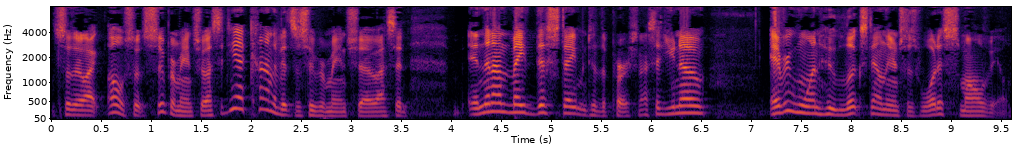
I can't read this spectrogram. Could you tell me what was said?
so they're like, "Oh, so it's Superman show?" I said, "Yeah, kind of. It's a Superman show." I said, and then I made this statement to the person. I said, "You know, everyone who looks down there and says, "What is Smallville?"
